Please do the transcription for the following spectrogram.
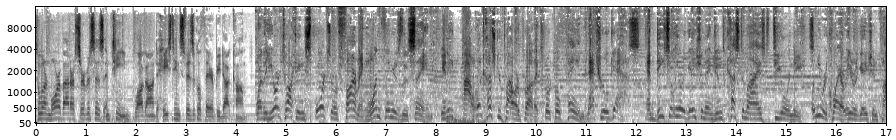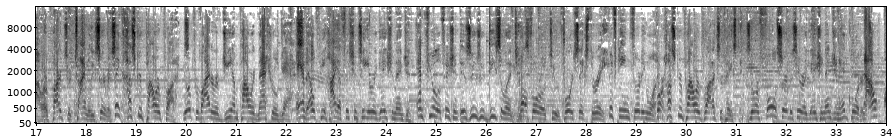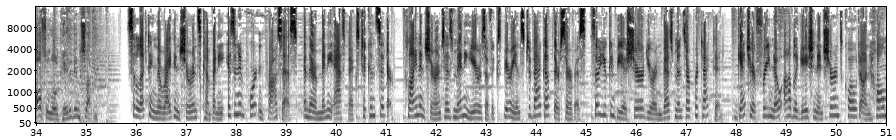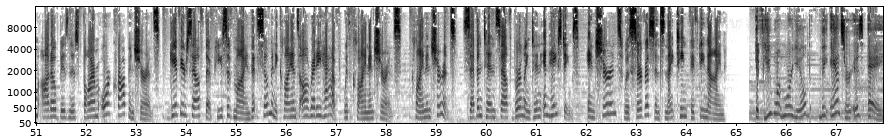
To learn more about our services and team, log on to hastingsphysicaltherapy.com. Whether you're talking sports or farming, one thing is the same. You need power. Think Husker Power products for propane, natural gas, and diesel irrigation engines customized to your needs. When you require irrigation power, parts, or timely service, think Husker Power products, your provider of GM powered natural gas and LP high efficiency irrigation engines. and fuel efficient Isuzu diesel engines. Call 402 463 1531 for Husker Power Products of Hastings, your full service irrigation engine headquarters. Now also located in Sutton. Selecting the right insurance company is an important process, and there are many aspects to consider. Klein Insurance has many years of experience to back up their service, so you can be assured your investments are protected. Get your free no obligation insurance quote on home, auto, business, farm, or crop insurance. Give yourself the peace of mind that so many clients already have with Klein Insurance. Klein Insurance, 710 South Burlington in Hastings. Insurance with service since 1959. If you want more yield, the answer is A.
